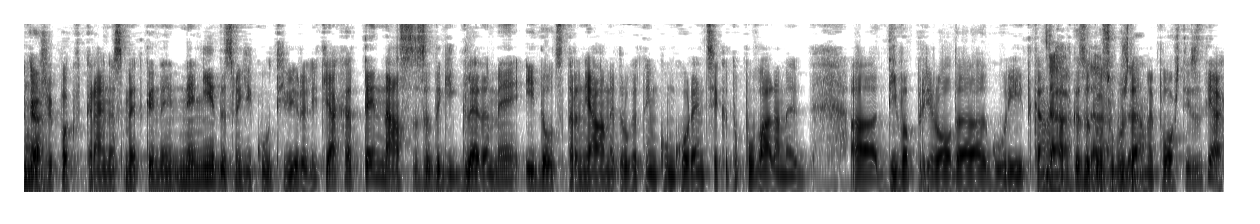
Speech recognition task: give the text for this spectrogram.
може пък в крайна сметка не, не ние да сме ги култивирали тях, а те нас, за да ги гледаме и да отстраняваме другата им конкуренция, като поваляме а, дива природа, гори и така нататък, да, за да, да освобождаваме да. площи за тях.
